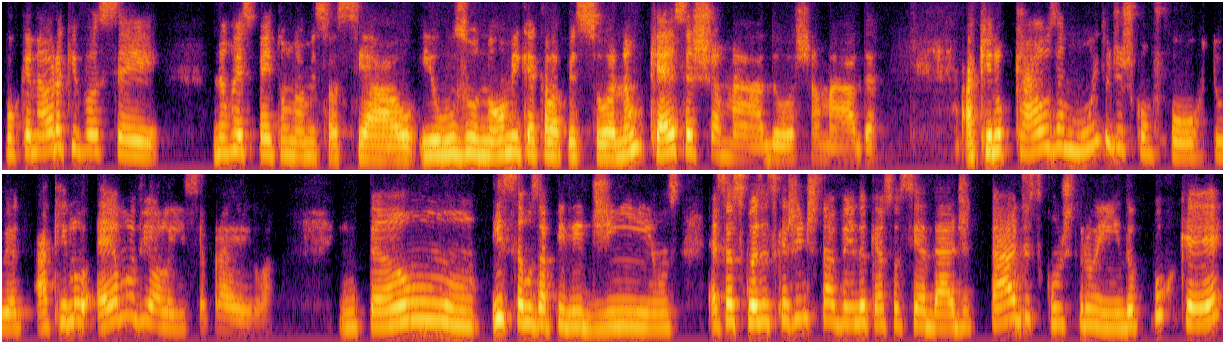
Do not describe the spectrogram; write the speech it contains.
Porque na hora que você não respeita um nome social e usa o nome que aquela pessoa não quer ser chamado ou chamada, aquilo causa muito desconforto e aquilo é uma violência para ela. Então, e são os apelidinhos, essas coisas que a gente está vendo que a sociedade está desconstruindo. Por quê?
